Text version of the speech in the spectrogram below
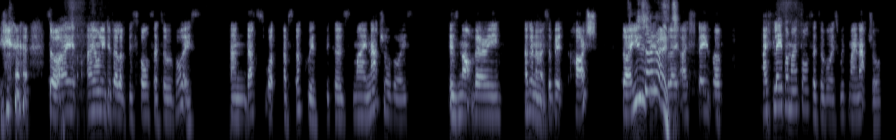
Yeah. So I, I only developed this falsetto voice and that's what I've stuck with because my natural voice is not very, I don't know, it's a bit harsh. So I use it, right. but I, I flavor, I flavor my falsetto voice with my natural,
